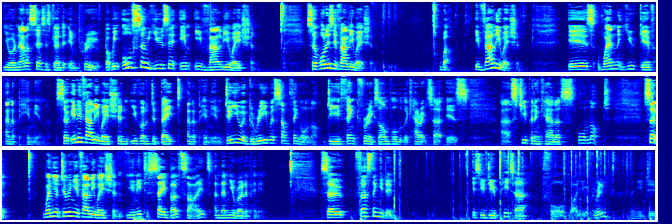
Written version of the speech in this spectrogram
your analysis is going to improve. But we also use it in evaluation. So what is evaluation? Well, evaluation is when you give an opinion. So in evaluation, you've got to debate an opinion. Do you agree with something or not? Do you think, for example, that the character is uh, stupid and careless or not? So when you're doing evaluation, you need to say both sides and then your own opinion. So first thing you do is you do Peter for why you agree, then you do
